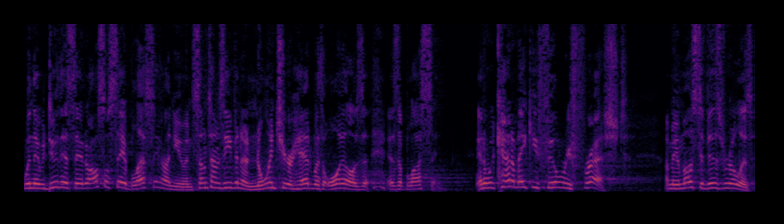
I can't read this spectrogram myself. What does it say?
when they would do this, they would also say a blessing on you, and sometimes even anoint your head with oil as a, as a blessing. And it would kind of make you feel refreshed. I mean, most of Israel is,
